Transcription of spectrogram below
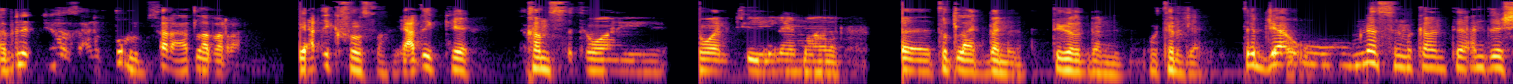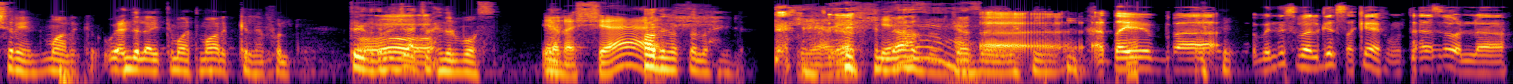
أبند الجهاز على طول بسرعة أطلع برا. يعطيك فرصة يعطيك خمس ثواني ثواني شي لين ما تطلع تبند تقدر تبند وترجع. ترجع وبنفس المكان انت عند ال shrine مالك وعند الأيتمات مالك كلها full تقدر. ترجع تروح عند ال boss. يا. غشاش. هذه النقطة الوحيدة. لازم آه طيب آه بالنسبة للقصة كيف؟ ممتازة ولا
